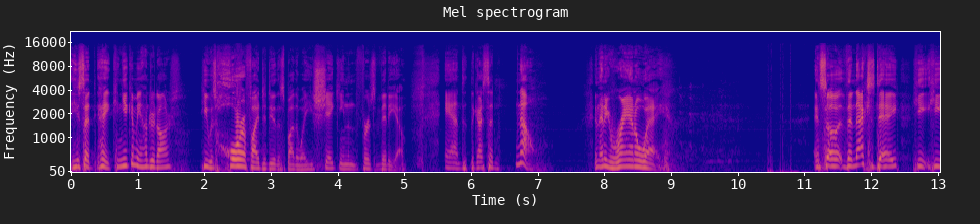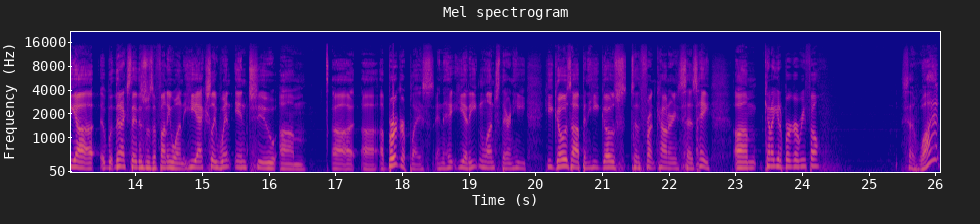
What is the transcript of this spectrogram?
He said, "Hey, can you give me a hundred dollars?" He was horrified to do this. By the way, he's shaking in the first video, and the guy said, "No," and then he ran away. And so the next day, he he uh, the next day this was a funny one. He actually went into um, uh, uh, a burger place, and he, he had eaten lunch there, and he he goes up and he goes to the front counter and he says, "Hey, um, can I get a burger refill?" I said, "What?"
